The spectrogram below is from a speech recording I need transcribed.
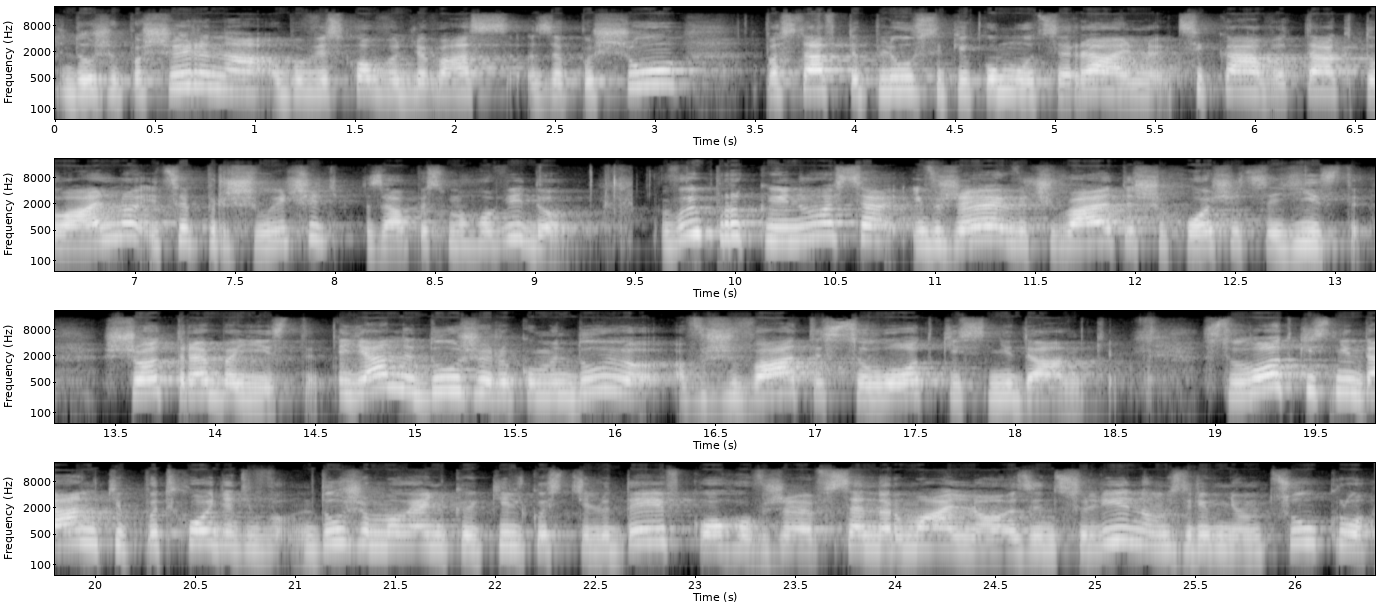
дуже поширена. Обов'язково для вас запишу. Поставте плюсики, кому це реально цікаво та актуально, і це пришвидшить запис мого відео. Ви прокинулися і вже відчуваєте, що хочеться їсти. Що треба їсти? Я не дуже рекомендую вживати солодкі сніданки. Солодкі сніданки підходять в дуже маленької кількості людей, в кого вже все нормально з інсуліном, з рівнем цукру,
